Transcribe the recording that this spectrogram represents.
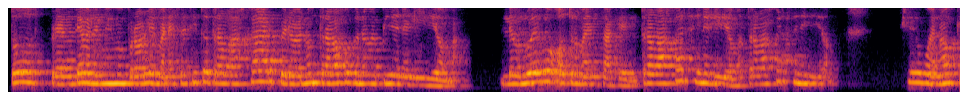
todos planteaban el mismo problema, necesito trabajar, pero en un trabajo que no me piden el idioma. Luego otro mensaje, trabajar sin el idioma, trabajar sin el idioma. Yo digo, bueno, ok,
